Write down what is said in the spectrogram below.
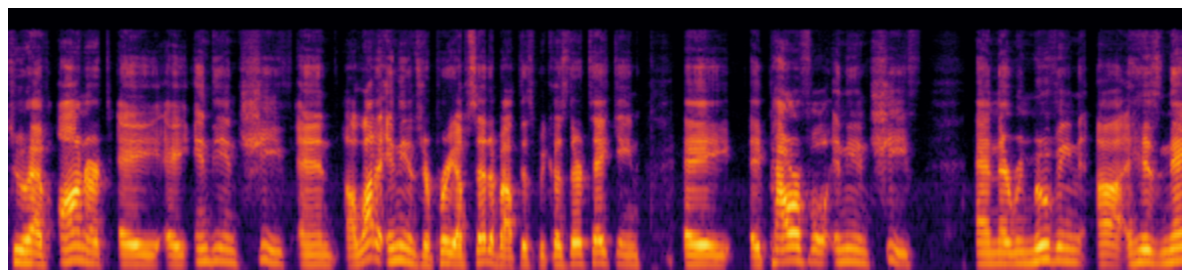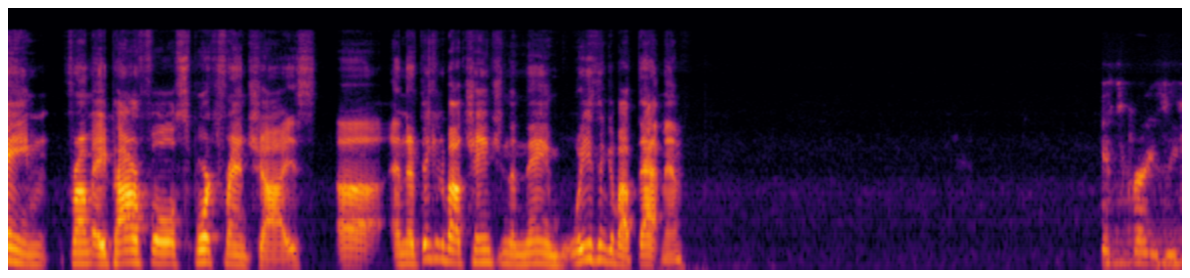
to have honored a a Indian chief, and a lot of Indians are pretty upset about this because they're taking a a powerful Indian chief and they're removing uh, his name from a powerful sports franchise, uh, and they're thinking about changing the name. What do you think about that, man? It's crazy.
